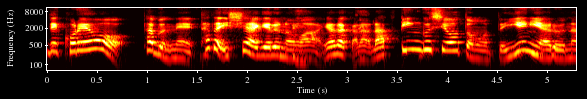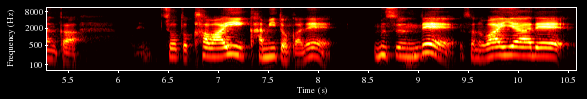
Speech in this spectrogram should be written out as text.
でこれを多分ねただ石あげるのは 嫌だからラッピングしようと思って家にあるなんかちょっと可愛い紙とかで結んでそのワイヤーで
